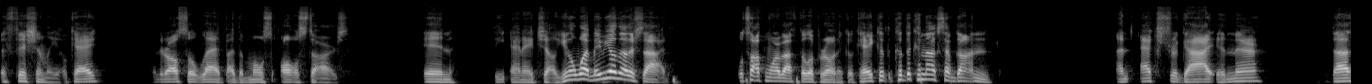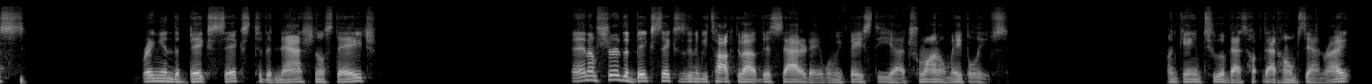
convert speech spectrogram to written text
efficiently, okay? And they're also led by the most all stars in the NHL. You know what? Maybe on the other side, we'll talk more about Filip Hronek, okay? Could, could the Canucks have gotten an extra guy in there, thus bring in the big six to the national stage? And I'm sure the big six is going to be talked about this Saturday when we face the uh, Toronto Maple Leafs on game two of that, that homestand, right?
